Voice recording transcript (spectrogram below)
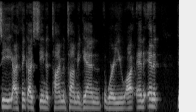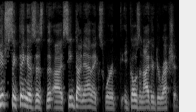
see I think I've seen it time and time again where you and and it the interesting thing is, is that I've seen dynamics where it goes in either direction,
